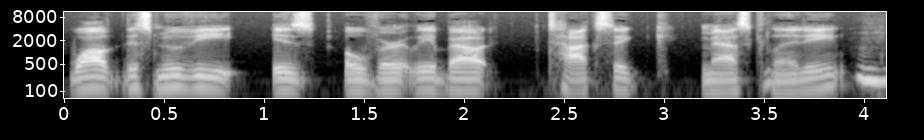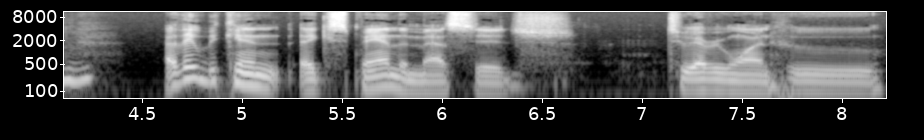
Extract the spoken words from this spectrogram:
while this movie is overtly about toxic masculinity, Mm-hmm. I think we can expand the message to everyone who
